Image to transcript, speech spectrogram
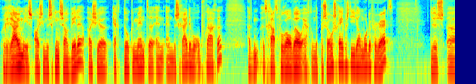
ruim is als je misschien zou willen. Als je echt documenten en, en bescheiden wil opvragen. Het, het gaat vooral wel echt om de persoonsgegevens die dan worden verwerkt. Dus uh,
